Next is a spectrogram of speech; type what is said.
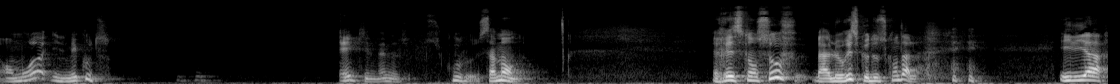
en moi, il m'écoute. Et qu'il même, du coup, s'amende. Restant sauf bah, le risque de scandale. Il y a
